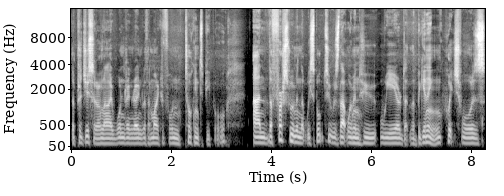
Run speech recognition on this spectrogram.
the producer and I wandering around with a microphone talking to people. And the first woman that we spoke to was that woman who we aired at the beginning, which was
